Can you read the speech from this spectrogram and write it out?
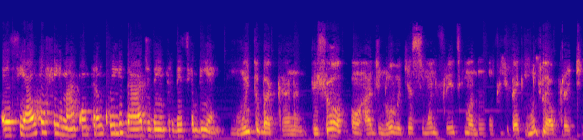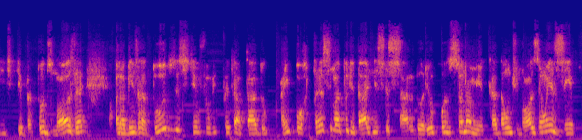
é, se autoafirmar com tranquilidade dentro desse ambiente. Muito bacana. Deixa eu honrar de novo aqui a Simone Freitas, que mandou um feedback muito legal para a gente aqui, para todos nós, né? Parabéns a todos. Esse tempo foi, foi tratado a importância e maturidade necessária. Adorei o posicionamento. Cada um de nós é um exemplo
